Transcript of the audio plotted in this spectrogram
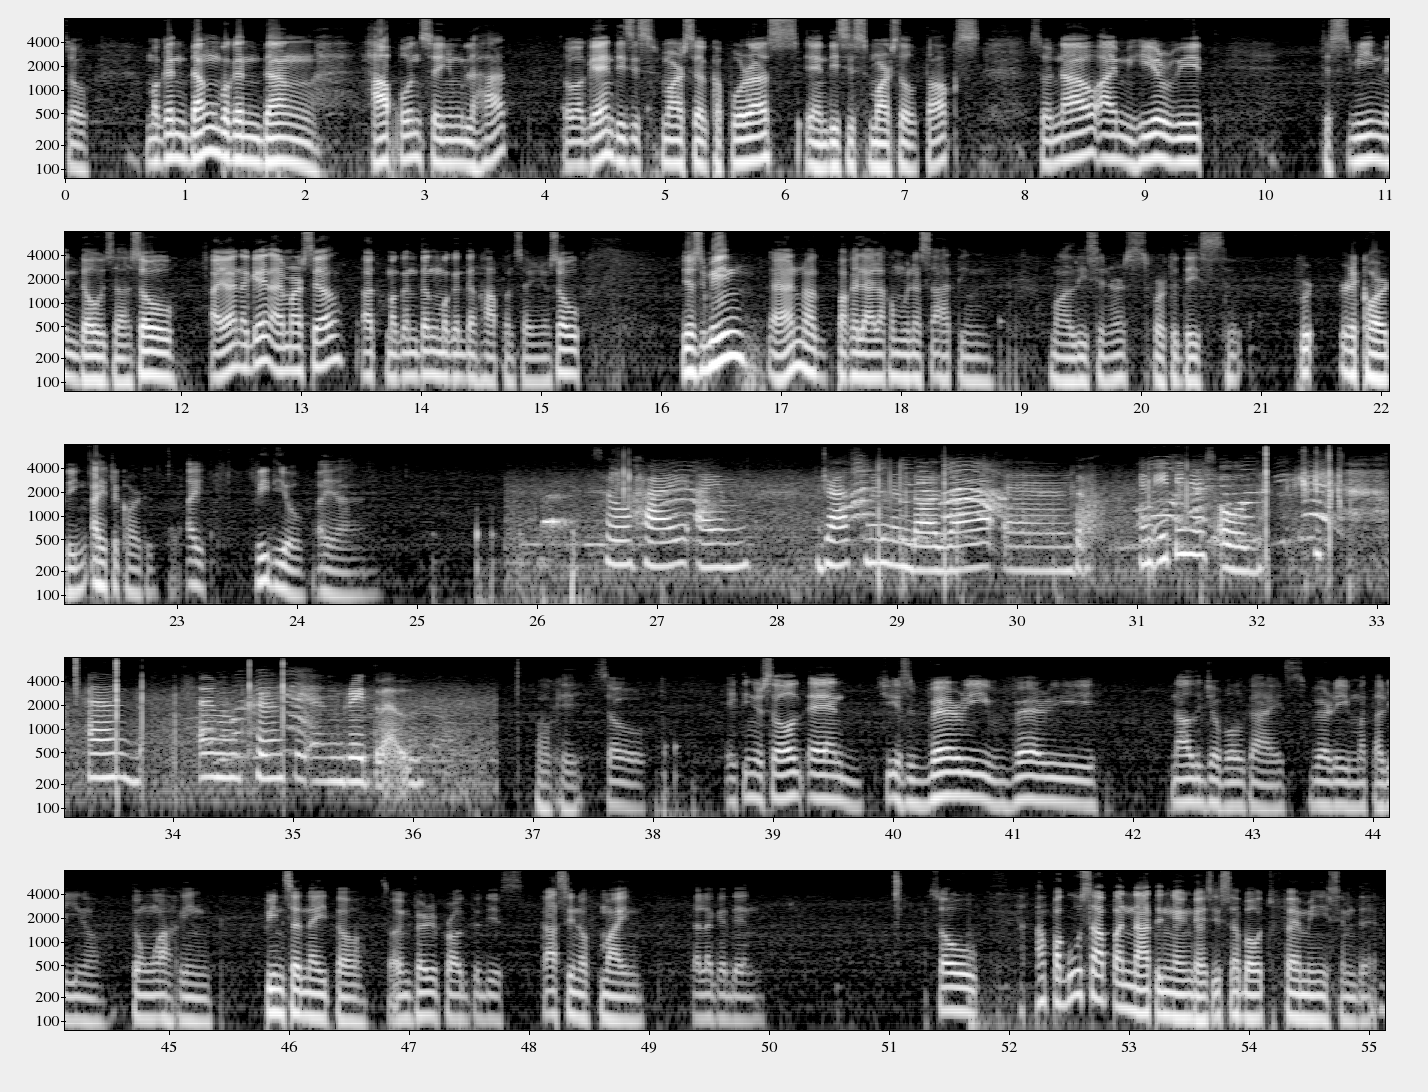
So, magandang magandang hapon sa inyong lahat. So again, this is Marcel Capuras and this is Marcel Talks. So now I'm here with Jasmine Mendoza. So, ayan again, I'm Marcel at magandang magandang hapon sa inyo. So, Jasmine, ayan, magpakilala ka muna sa ating mga listeners for today's recording. Ay, recording. Ay, video. Ayan. So, hi, I'm Jasmine Mendoza and I'm 18 years old. and I'm currently in grade 12. Okay, so 18 years old and she is very, very knowledgeable, guys. Very matalino. Itong aking pinsan na ito. So, I'm very proud to this. Cousin of mine. Talaga din. So, ang pag-uusapan natin ngayon, guys, is about feminism din.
